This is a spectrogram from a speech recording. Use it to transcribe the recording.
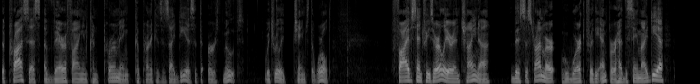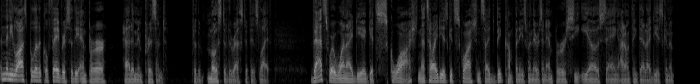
the process of verifying and confirming Copernicus's ideas that the earth moves, which really changed the world. Five centuries earlier in China, this astronomer who worked for the emperor had the same idea, and then he lost political favor, so the emperor had him imprisoned for the most of the rest of his life. That's where one idea gets squashed, and that's how ideas get squashed inside big companies when there's an emperor CEO saying, I don't think that idea is going to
